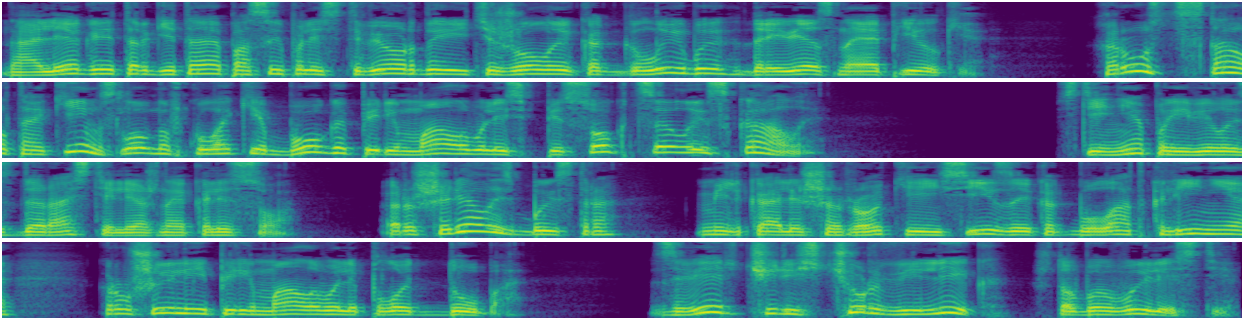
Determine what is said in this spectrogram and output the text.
На Олега и Таргитая посыпались твердые и тяжелые, как глыбы, древесные опилки. Хруст стал таким, словно в кулаке бога перемалывались в песок целые скалы. В стене появилась дыра стележное колесо. Расширялось быстро, мелькали широкие и сизые, как булат клинья, крушили и перемалывали плоть дуба. Зверь чересчур велик, чтобы вылезти,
